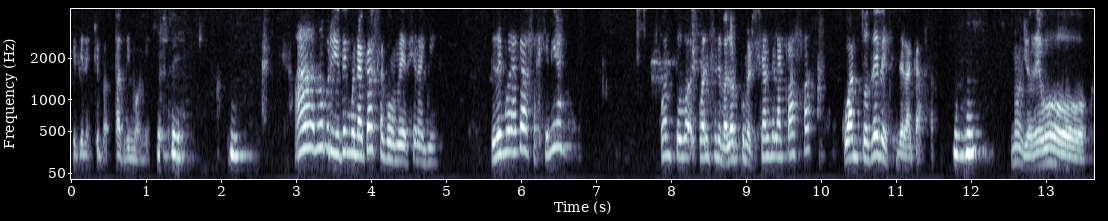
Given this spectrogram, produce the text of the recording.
que tienes que patrimonio. Sí. Ah, no, pero yo tengo una casa, como me decían aquí. Yo tengo una casa, genial. ¿Cuánto, ¿Cuál es el valor comercial de la casa? ¿Cuánto debes de la casa? No, yo debo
